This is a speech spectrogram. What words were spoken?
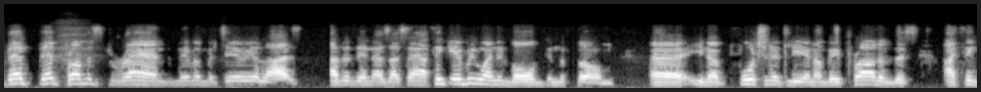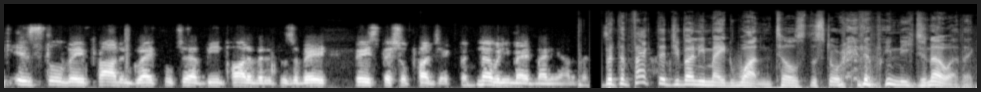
that that promised rand never materialized. Other than, as I say, I think everyone involved in the film, uh, you know, fortunately, and I'm very proud of this. I think is still very proud and grateful to have been part of it. It was a very very special project, but nobody made money out of it. But the fact that you've only made one tells the story that we need to know, I think.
